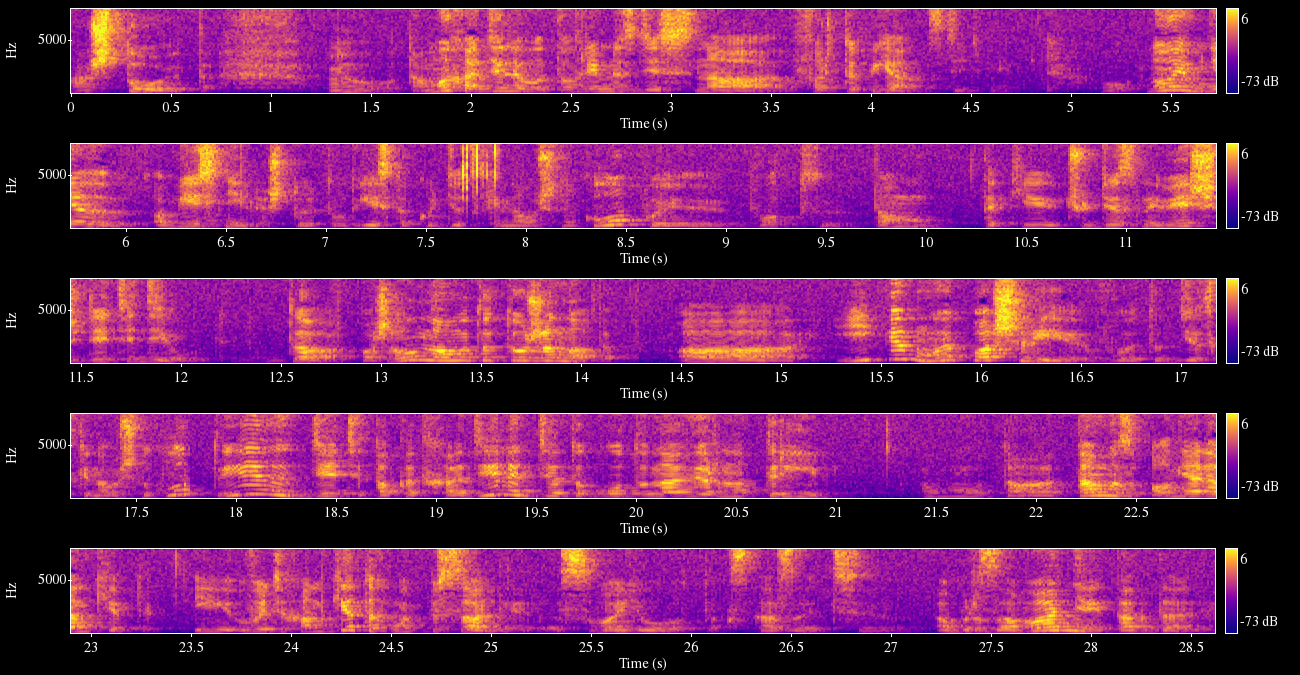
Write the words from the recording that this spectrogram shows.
а что это? Вот. А мы ходили в это время здесь на фортепиано с детьми. Вот. Ну и мне объяснили, что это вот есть такой детский научный клуб, и вот там такие чудесные вещи дети делают. Да, пожалуй, нам это тоже надо. А, и мы пошли в этот детский научный клуб, и дети так отходили где-то года, наверное, три. Вот, а там мы заполняли анкеты. И в этих анкетах мы писали свое, так сказать, образование и так далее.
